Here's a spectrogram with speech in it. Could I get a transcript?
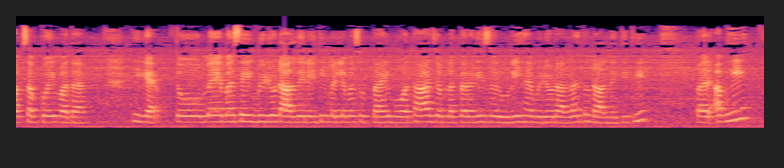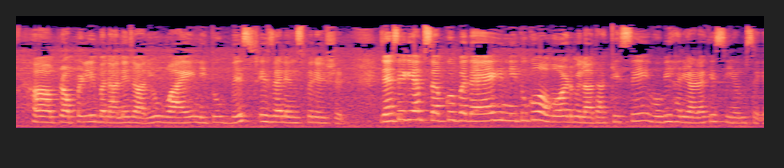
आप सबको ही पता है। ठीक है तो मैं बस एक वीडियो डाल दे रही थी मेरे लिए बस उतना ही बहुत था। जब लगता था कि ज़रूरी है वीडियो डालना तो डाल देती थी। पर अभी हाँ प्रॉपरली बनाने जा रही हूँ why Neetu best is an inspiration जैसे कि आप सबको पता है कि नीतू को अवार्ड मिला था किससे? वो भी हरियाणा के सीएम से।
